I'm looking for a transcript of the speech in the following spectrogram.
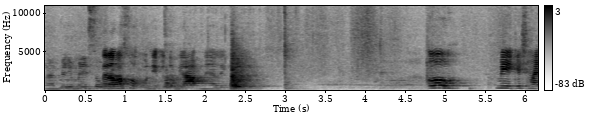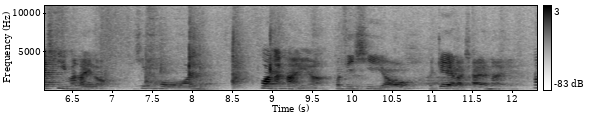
งานก็ยังไม่ได้ส่งแต่เราว่าสอบวันนี้มันต้องยากแน่เลยแกเออ เมย์แกใช้ครีมอะไรเหรอคิมพรฟอนต์อันไหนอะพรสีเขียวแล้วแกล่ะใช้อันไหน เรา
